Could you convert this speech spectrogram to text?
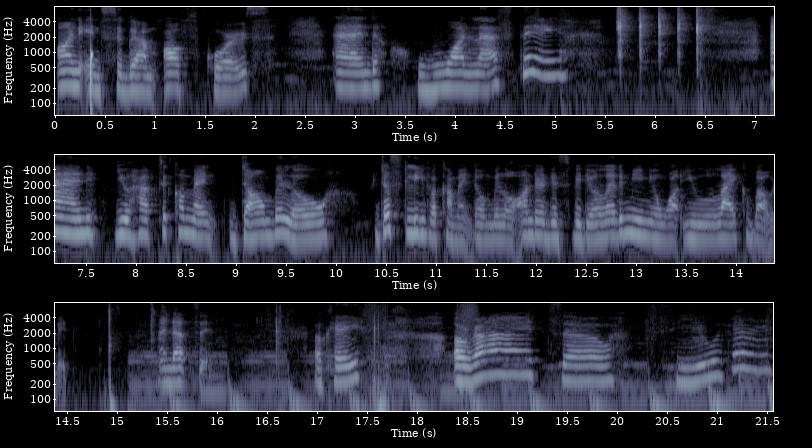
on instagram of course. And one last thing. And you have to comment down below. Just leave a comment down below under this video. Letting me know what you like about it. And that's it. Okay? All right so see you again.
